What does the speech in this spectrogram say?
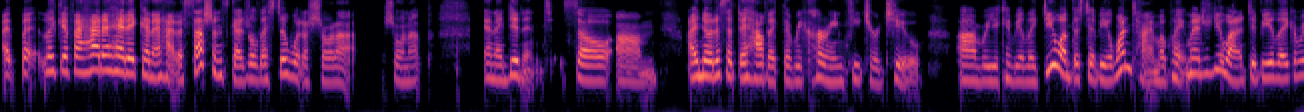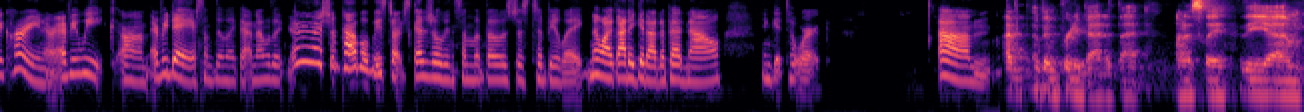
I, but like if I had a headache and I had a session scheduled, I still would have showed up, shown up and I didn't. So um, I noticed that they have like the recurring feature too, um, where you can be like, do you want this to be a one-time appointment or do you want it to be like a recurring or every week, um, every day or something like that? And I was like, eh, I should probably start scheduling some of those just to be like, no, I got to get out of bed now and get to work. Um, I've, I've been pretty bad at that honestly. The um,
